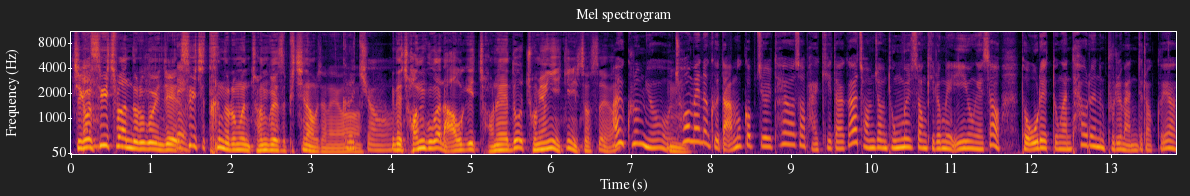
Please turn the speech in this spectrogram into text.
지금 스위치만 누르고 이제 네. 스위치 탁 누르면 전구에서 빛이 나오잖아요. 그렇죠. 근데 전구가 나오기 전에도 조명이 있긴 있었어요. 아유, 그럼요. 음. 처음에는 그 나무 껍질을 태워서 밝히다가 점점 동물성 기름을 이용해서 더 오랫동안 타오르는 불을 만들었고요.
